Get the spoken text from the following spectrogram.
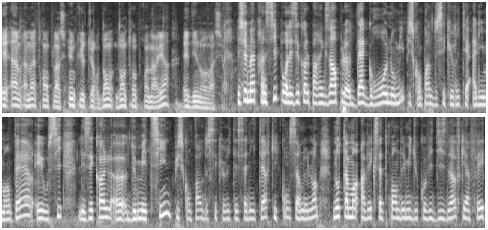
et à- à mettre en place une culture d'en- d'entrepreneuriat et d'innovation. Mais c'est le même principe pour les écoles, par exemple, d'agronomie, puisqu'on parle de sécurité alimentaire, et aussi les écoles euh, de médecine, puisqu'on parle de sécurité sanitaire qui concerne l'homme, notamment avec cette pandémie du Covid-19 qui a fait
